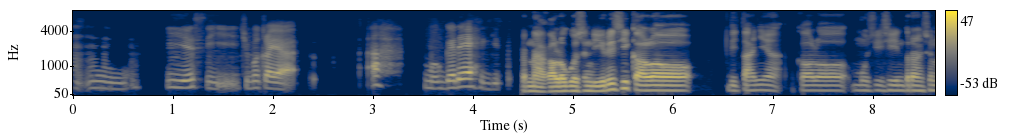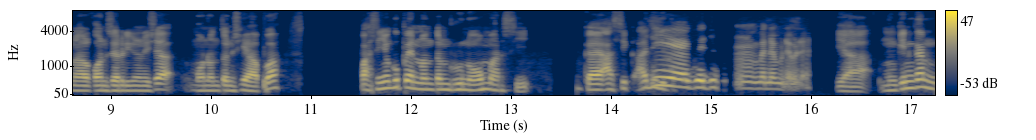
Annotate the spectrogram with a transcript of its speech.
Mm-mm. Iya sih, cuma kayak ah semoga deh gitu. Nah kalau gue sendiri sih kalau ditanya kalau musisi internasional konser di Indonesia mau nonton siapa, pastinya gue pengen nonton Bruno Mars sih. Kayak asik aja gitu. Iya, gue juga. Mm, bener-bener. bener. Ya mungkin kan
